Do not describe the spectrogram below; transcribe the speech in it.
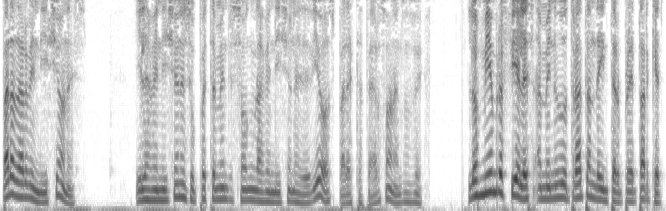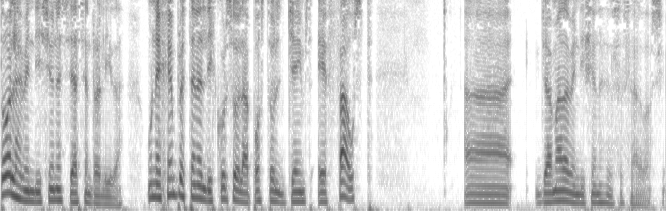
para dar bendiciones. Y las bendiciones supuestamente son las bendiciones de Dios para estas personas. Entonces, los miembros fieles a menudo tratan de interpretar que todas las bendiciones se hacen realidad. Un ejemplo está en el discurso del apóstol James E. Faust, ah, llamada Bendiciones del Sacerdocio.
